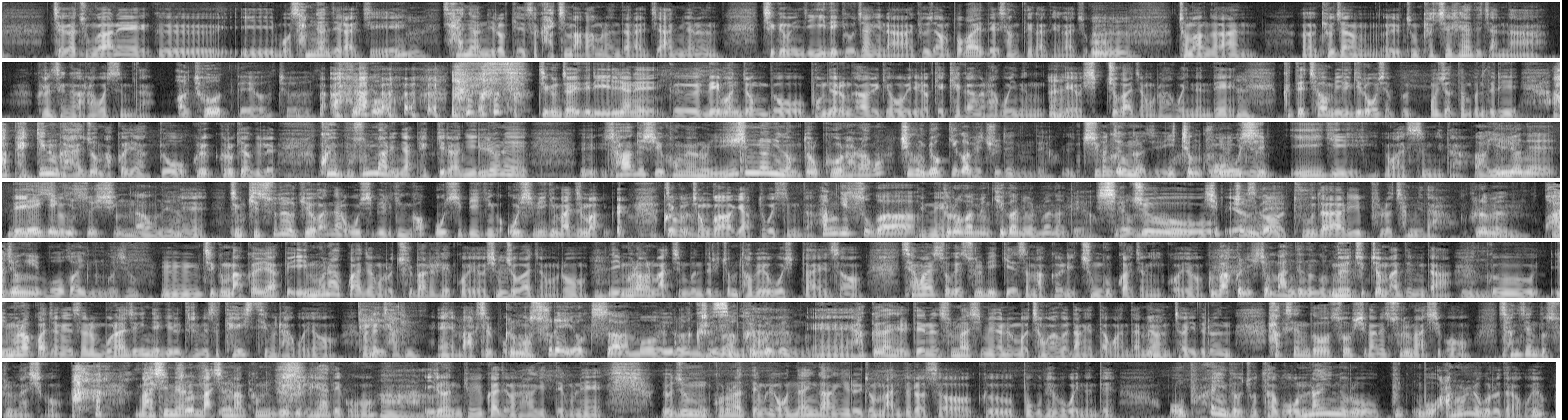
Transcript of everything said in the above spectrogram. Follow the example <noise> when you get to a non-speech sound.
제가 중간에 그 이 뭐 3년제랄지 네. 4년 이렇게 해서 같이 마감을 한다랄지 아니면은 지금은 이제 2대 교장이나 교장을 뽑아야 될 상태가 돼 가지고 네. 조만간 어, 교장을 좀 교체를 해야 되지 않나 그런 생각을 하고 있습니다. 아, 저 어때요? 저 후보. <laughs> 지금 저희들이 1년에 그 네 번 정도 봄, 여름, 가을, 겨울 이렇게 개강을 하고 있는데요. 네. 10주 과정으로 하고 있는데 네. 그때 처음 일기로 오셨던, 오셨던 분들이 아, 백기는 가야죠. 막걸리 학교. 그래, 그렇게 하길래 그게 무슨 말이냐. 백기라니. 1년에 4기씩 하면은 20년이 넘도록 그걸 하라고? 지금 몇 기가 배출됐는데요? 지금 현재까지 2009년 52기 왔습니다. 아, 1년에 4개 기수. 기수 씩 나오네요. 네. 지금 기수도 기억 안 나요. 51기인가? 52기인가? 52기 마지막 <laughs> 지금 정강하게 앞두고 있습니다. 한 기수가 네. 들어가면 기간이 얼마나 돼요? 10주여서 두 달이 풀로 찹니다. 그러면 음. 과정이 뭐가 있는 거죠? 음, 지금 막걸리 학교 인문학 과정으로 출발을 했고요. 10주 음. 과정으로. 음. 인문학을 마친 분들이 좀 더 배우고 싶다 해서 생활 속의 술빚기에서 막걸리 중국 과정이 있고요. 그 막걸리 직접 만드는 건가요? 네, 직접 만듭니다. 음. 그 인문학 과정에서는 문화적인 얘기를 들으면서 테이스팅을 하고요. 그러니까 테이스팅. 잘, 예, 맛을 보고. 그럼 뭐 술의 역사 뭐 이런 아, 문화 그런 걸 배우는 겁니다. 예, 학교 다닐 때는 술 마시면은 뭐 정학을 당했다고 한다면 음. 저희들은 학생도 수업 시간에 술을 마시고 선생도 술을 마시고 <laughs> 마시면은 마신 만큼 얘기를 해야 되고 아. 이런 교육 과정을 하기 때문에 요즘 코로나 때문에 온라인 강의를 좀 만들어서 그 보급해 보고 있는데 오프라인이 더 좋다고 온라인으로 그 뭐안 오려고 그러더라고요.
